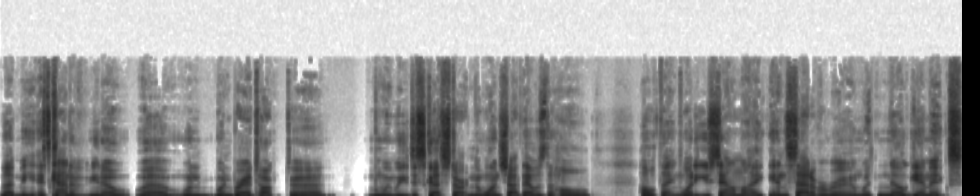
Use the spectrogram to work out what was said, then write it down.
Let me. It's kind of you know uh, when when Brad talked uh, when we discussed starting the one shot. That was the whole whole thing. What do you sound like inside of a room with no gimmicks,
